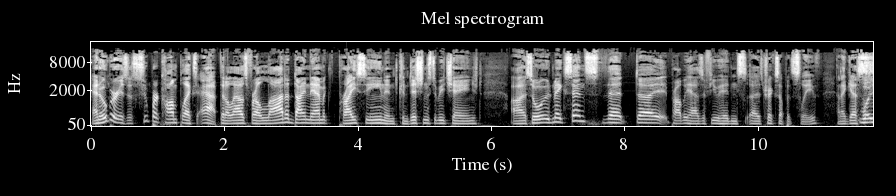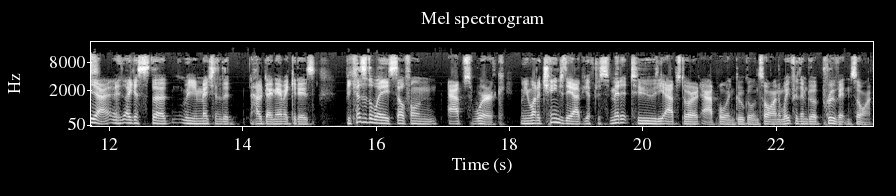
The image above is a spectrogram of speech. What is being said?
and Uber is a super complex app that allows for a lot of dynamic pricing and conditions to be changed. Uh, so it would make sense that uh, it probably has a few hidden uh, tricks up its sleeve. And I guess, well, yeah, I guess the when you mentioned the how dynamic it is, because of the way cell phone apps work, when you want to change the app, you have to submit it to the App Store at Apple and Google and so on, and wait for them to approve it and so on.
